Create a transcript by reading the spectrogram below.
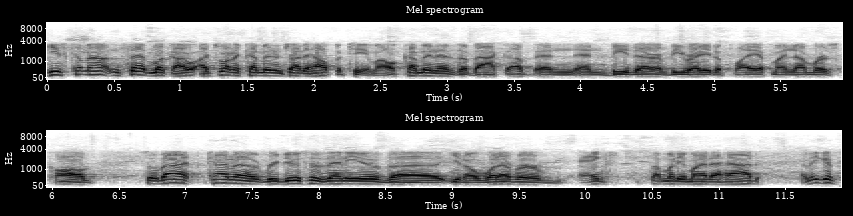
He's come out and said, "Look, I, I just want to come in and try to help a team. I'll come in as a backup and and be there and be ready to play if my number is called." So that kind of reduces any of the you know whatever angst somebody might have had. I think it's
